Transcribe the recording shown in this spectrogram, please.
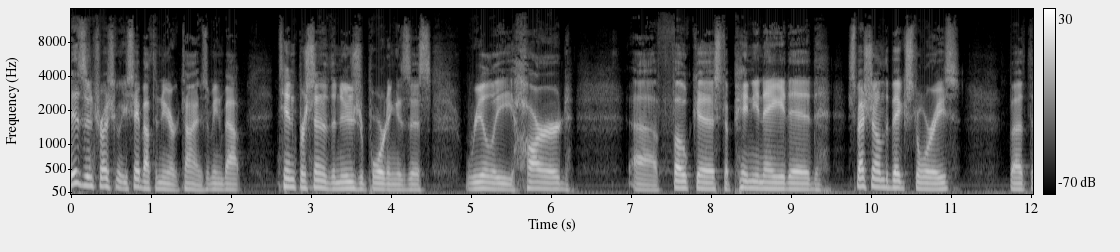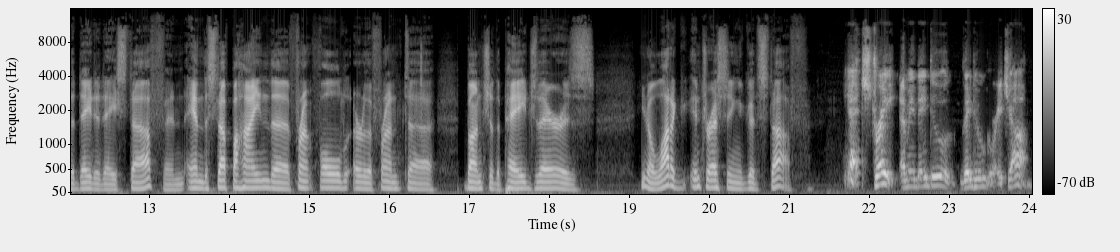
is interesting what you say about the New York Times. I mean, about ten percent of the news reporting is this really hard uh, focused, opinionated, especially on the big stories, but the day to day stuff and, and the stuff behind the front fold or the front uh, bunch of the page there is, you know, a lot of interesting and good stuff. Yeah, straight. I mean, they do they do a great job,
